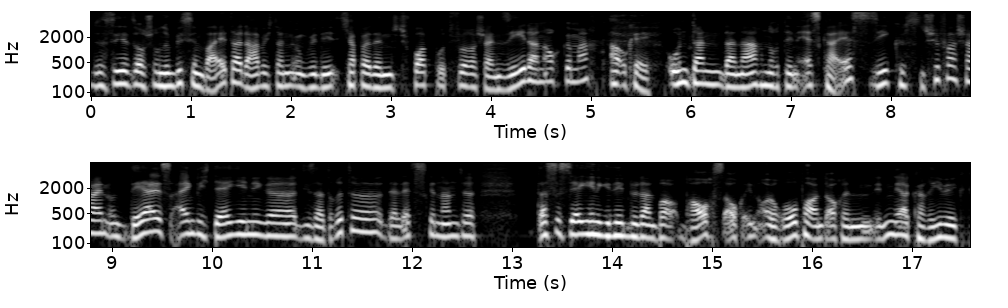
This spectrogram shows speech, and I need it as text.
das ist jetzt auch schon so ein bisschen weiter. Da habe ich dann irgendwie die, ich habe ja den Sportbootführerschein See dann auch gemacht. Ah, okay. Und dann danach noch den SKS, Seeküstenschifferschein. Und der ist eigentlich derjenige, dieser dritte, der letztgenannte, das ist derjenige, den du dann brauchst, auch in Europa und auch in, in der Karibik,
